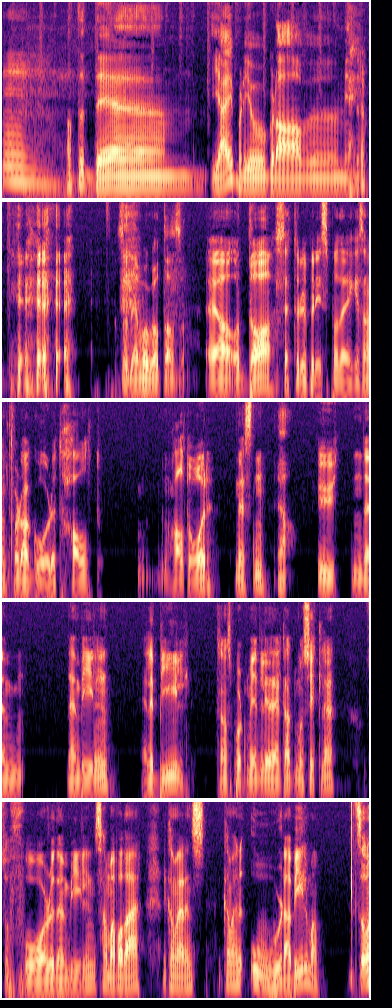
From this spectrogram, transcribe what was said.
at det Jeg blir jo glad av uh, mindre. Så det var godt, altså. Ja, og da setter du pris på det, ikke sant? For da går du et halvt, halvt år, nesten, Ja. uten den, den bilen. Eller bil. Transportmiddel i det hele tatt. Du må sykle. Så får du den bilen, samme hva det er. Det kan være en, det kan være en olabil, mann. Som,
